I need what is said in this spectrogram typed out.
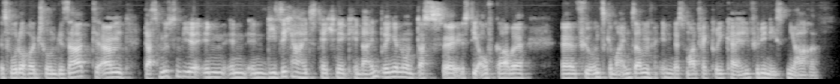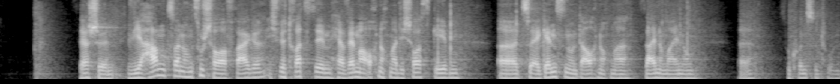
es wurde heute schon gesagt, ähm, das müssen wir in, in, in die Sicherheitstechnik hineinbringen und das äh, ist die Aufgabe äh, für uns gemeinsam in der Smart Factory KL für die nächsten Jahre. Sehr schön. Wir haben zwar noch eine Zuschauerfrage, ich würde trotzdem Herr Wemmer auch noch mal die Chance geben, äh, zu ergänzen und da auch noch mal seine Meinung äh, zu Kunst zu tun.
